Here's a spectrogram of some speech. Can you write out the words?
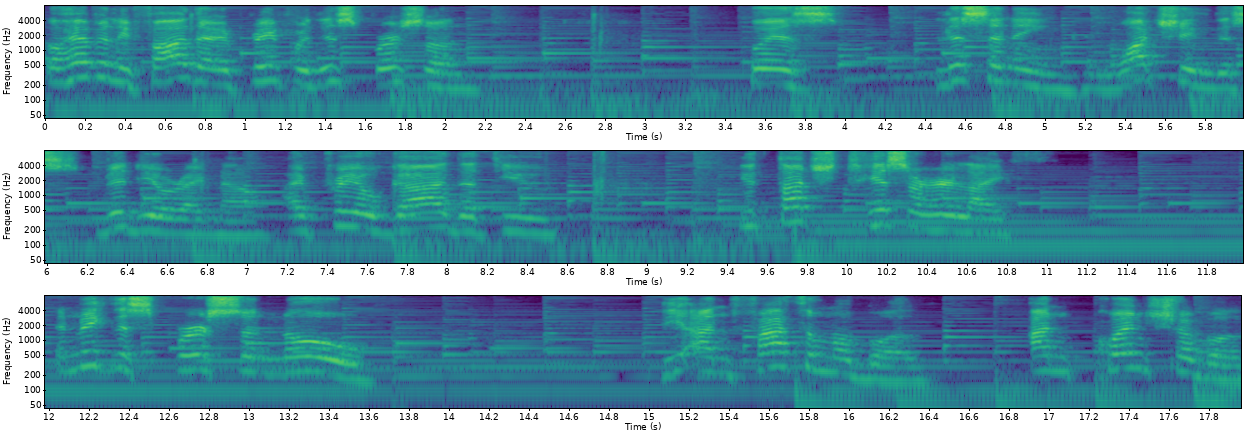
Oh, Heavenly Father, I pray for this person who is listening and watching this video right now. I pray, oh God, that you you touched his or her life and make this person know the unfathomable, unquenchable,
